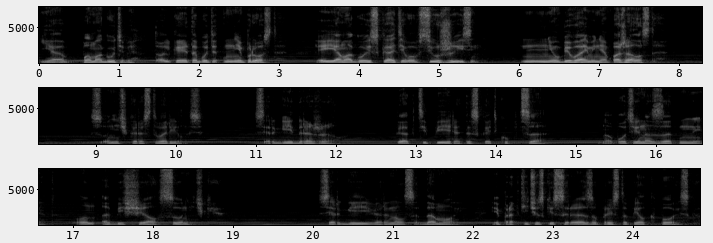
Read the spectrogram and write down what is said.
«Я помогу тебе, только это будет непросто. И я могу искать его всю жизнь. Не убивай меня, пожалуйста». Сонечка растворилась. Сергей дрожал. Как теперь отыскать купца? Но пути назад нет. Он обещал Сонечке. Сергей вернулся домой и практически сразу приступил к поискам.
